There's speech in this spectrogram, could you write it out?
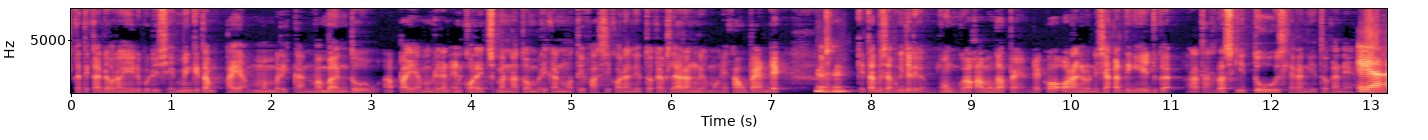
ketika ada orang yang di body shaming kita kayak memberikan membantu apa ya memberikan encouragement atau memberikan motivasi ke orang itu kayak misalnya orang dia ngomong eh kamu pendek. Mm-mm. kita bisa mungkin jadi oh enggak kamu nggak pendek kok. Orang Indonesia kan tingginya juga rata-rata segitu istilahnya kan gitu kan ya. Iya,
